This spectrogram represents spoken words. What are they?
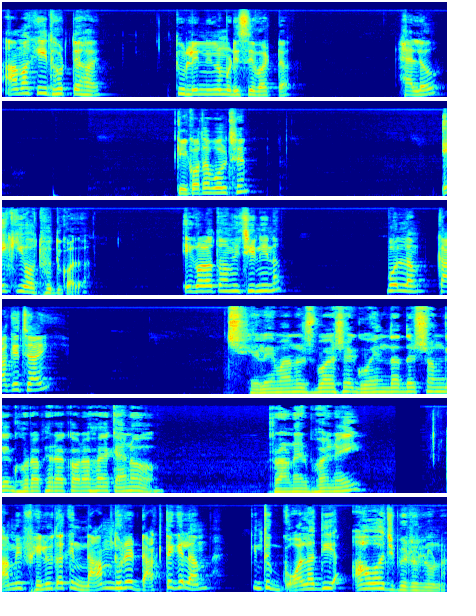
আমাকেই ধরতে হয়। তুলে নিলাম রিসিভারটা হ্যালো? কে কথা বলছেন? এ কি অদ্ভুত গলা। এ গলা তো আমি চিনি না। বললাম কাকে চাই? ছেলে মানুষ বয়সে গোয়েন্দাদের সঙ্গে ঘোরাফেরা করা হয় কেন? প্রাণের ভয় নেই? আমি ফেলুদাকে নাম ধরে ডাকতে গেলাম কিন্তু গলা দিয়ে আওয়াজ বেরোলো না।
